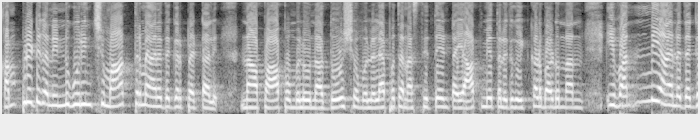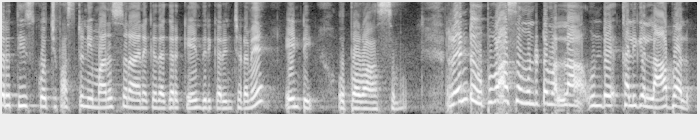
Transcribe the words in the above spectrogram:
కంప్లీట్గా నిన్ను గురించి మాత్రమే ఆయన దగ్గర పెట్టాలి. నా పాపములు నా దోషములు లేకపోతే నా స్థితి ఏంటి ఆత్మీయతలు ఇదిగో ఇక్కడ పడున్నాను. ఇవన్నీ ఆయన దగ్గర తీసుకొచ్చి ఫస్ట్ నీ మనస్సును ఆయనకి దగ్గర కేంద్రీకరించడమే ఏంటి? ఉపవాసము. రెండు ఉపవాసం ఉండటం వల్ల ఉండే కలిగే లాభాలు.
